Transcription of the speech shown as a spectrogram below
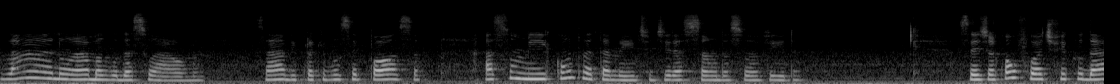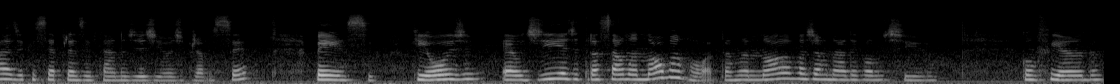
lá no âmago da sua alma, sabe? Para que você possa assumir completamente a direção da sua vida. Seja qual for a dificuldade que se apresentar no dia de hoje para você, pense que hoje é o dia de traçar uma nova rota, uma nova jornada evolutiva, confiando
